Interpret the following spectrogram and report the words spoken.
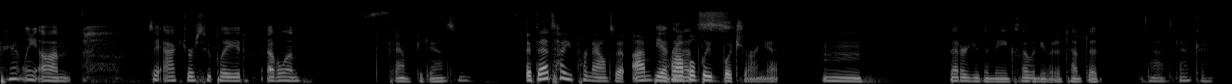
Apparently, um, the actress who played Evelyn. Famke Janssen. If that's how you pronounce it, I'm Yeah, probably that's- butchering it. Mm, better you than me, 'cause I wouldn't even attempt it. That's okay.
